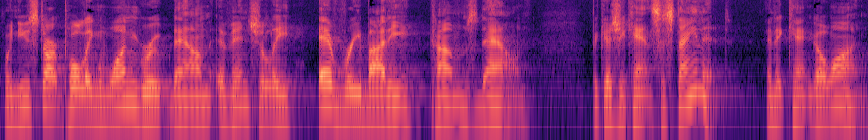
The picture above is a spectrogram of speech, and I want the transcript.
When you start pulling one group down, eventually everybody comes down because you can't sustain it and it can't go on.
